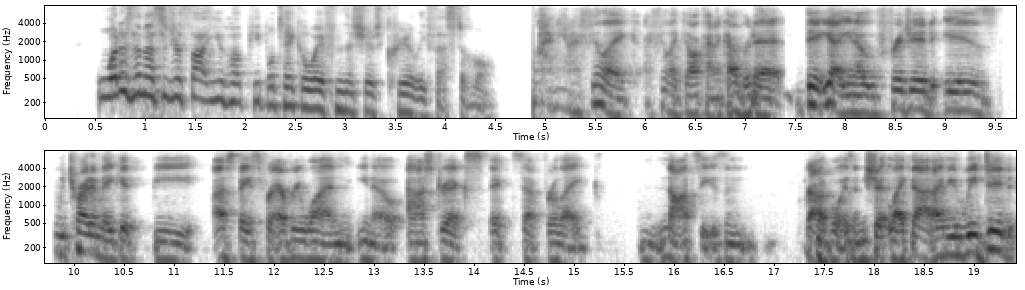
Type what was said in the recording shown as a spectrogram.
what is the message or thought you hope people take away from this year's Queerly Festival? I mean, I feel like I feel like y'all kind of covered it. The, yeah, you know, Frigid is we try to make it be a space for everyone, you know, asterisks except for like Nazis and Proud Boys and shit like that. I mean, we did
